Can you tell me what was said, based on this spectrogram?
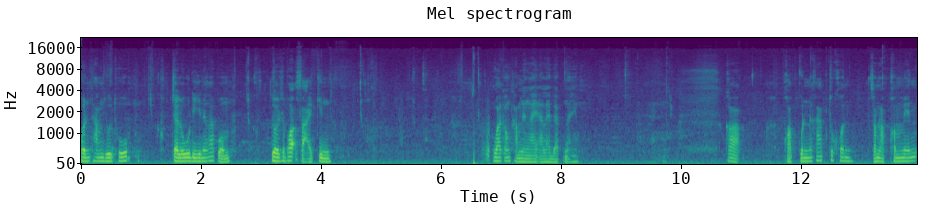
คนทำ YouTube จะรู้ดีนะครับผม โดยเฉพาะสายกิน ว่าต้องทำยังไงอะไรแบบไหน ก็ขอบคุณนะครับทุกคนสำหรับคอมเมนต์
